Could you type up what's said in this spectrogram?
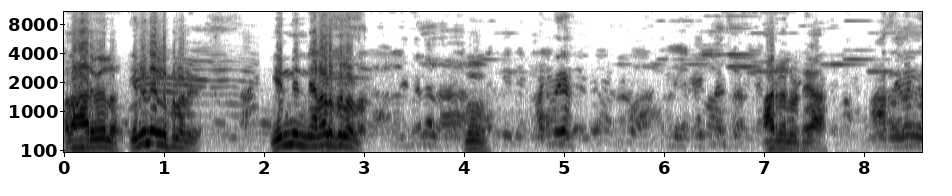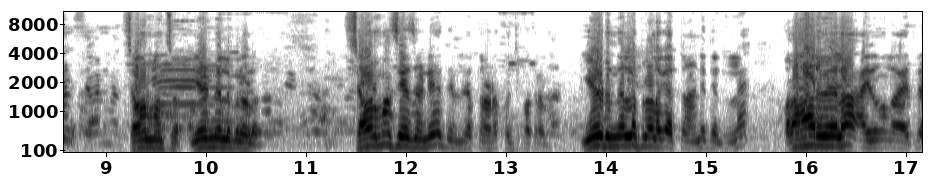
పదహారు వేలు. ఎన్ని నెలల పిల్లలు? ఎన్ని నెలల పిల్లలు. ఆరు నెలలు ఉంటాయా? Seven months. ఏడు నెలల పిల్లలు. సెవెన్ మంత్స్ ఏజ్ అండి దీంట్లో చెప్తున్నాడు కొంచెం పక్కన ఏడు నెలల పిల్లలుగా చెప్తున్నాడు దీంట్లో పదహారు వేల ఐదు వందల అయితే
